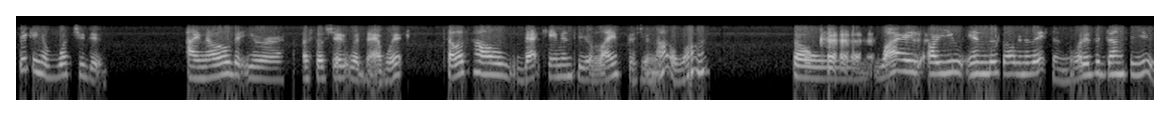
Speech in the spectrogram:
speaking of what you do, I know that you're associated with NABWIC. Tell us how that came into your life because you're not a woman. So, why are you in this organization? What has it done for you?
